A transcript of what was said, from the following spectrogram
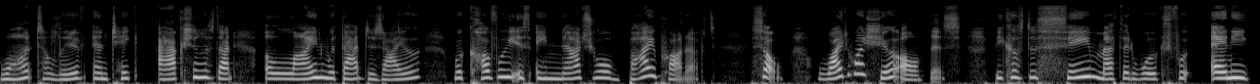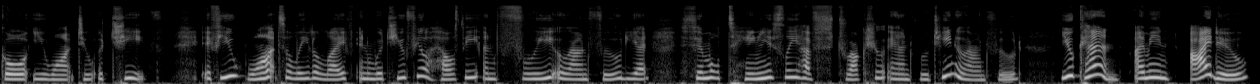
want to live and take actions that align with that desire, recovery is a natural byproduct. So, why do I share all of this? Because the same method works for any goal you want to achieve. If you want to lead a life in which you feel healthy and free around food, yet simultaneously have structure and routine around food, you can. I mean, I do.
